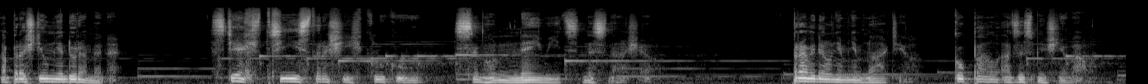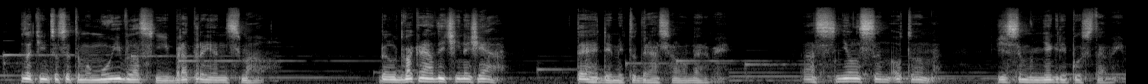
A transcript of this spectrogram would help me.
a praštil mě do ramene. Z těch tří starších kluků jsem ho nejvíc nesnášel. Pravidelně mě mlátil kopal a zesměšňoval, zatímco se tomu můj vlastní bratr jen smál. Byl dvakrát větší než já. Tehdy mi to drásalo nervy. A snil jsem o tom, že se mu někdy postavím.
